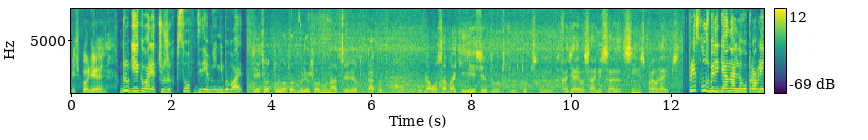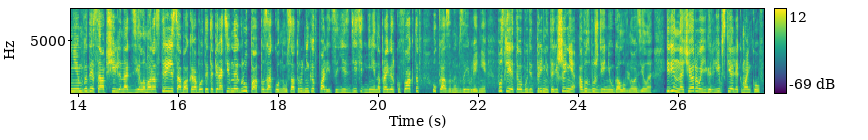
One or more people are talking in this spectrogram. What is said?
Бесполезно. Другие говорят, чужих псов в деревне не бывает. Здесь вот, вот, вот Брюш, он у нас живет. Вот так вот у кого собаки есть, это вот, тут э, хозяева сами с ними справляются. В пресс-службе регионального управления МВД сообщили над делом о расстреле собак. Работает оперативная группа. По закону у сотрудников полиции есть 10 дней на проверку фактов, указанных в заявлении. После этого будет принято решение о возбуждении уголовного дела. Ирина Начарова, Игорь Липский, Олег Маньков.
